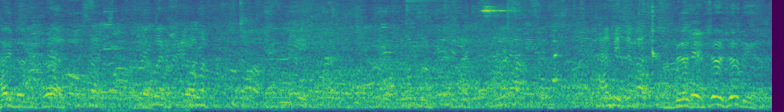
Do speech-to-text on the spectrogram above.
هيدا بيت الدجاج هذه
